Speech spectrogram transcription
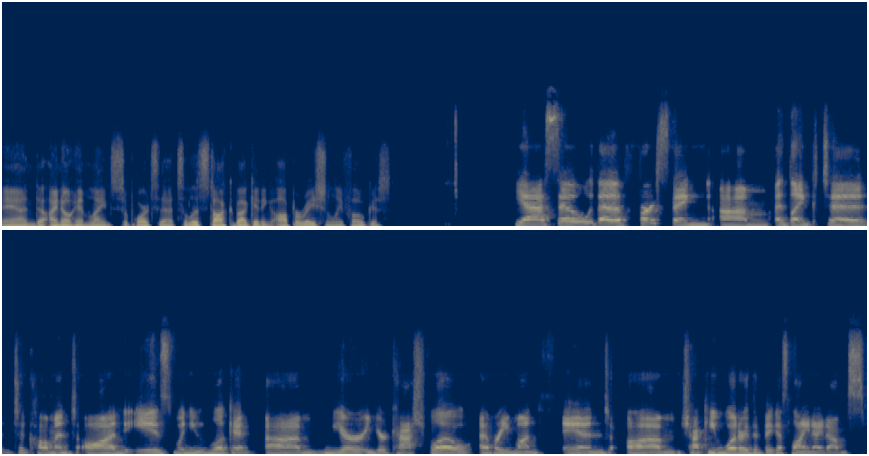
And I know Hemlane supports that. So let's talk about getting operationally focused. Yeah. So the first thing um, I'd like to to comment on is when you look at um, your your cash flow every month and um, checking what are the biggest line items.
